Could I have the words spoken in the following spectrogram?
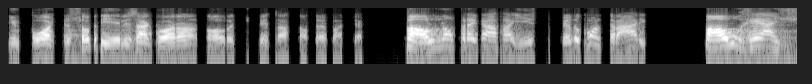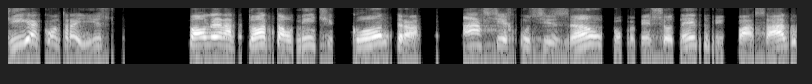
impostos sobre eles agora na nova dispensação do Evangelho. Paulo não pregava isso, pelo contrário, Paulo reagia contra isso. Paulo era totalmente contra a circuncisão, como mencionei no domingo passado,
